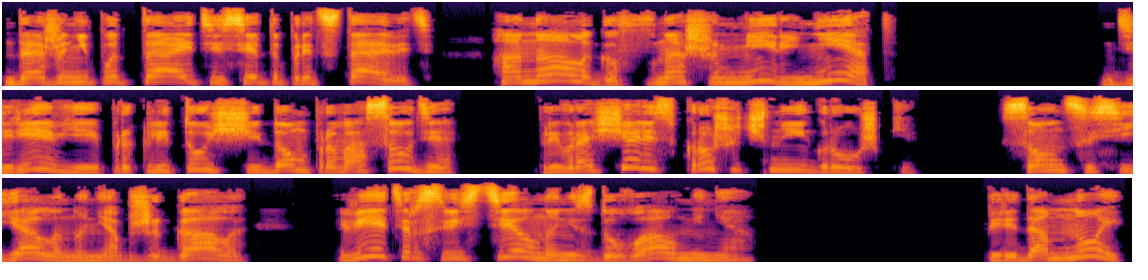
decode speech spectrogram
Даже не пытайтесь это представить. Аналогов в нашем мире нет. Деревья и проклятущий дом правосудия превращались в крошечные игрушки. Солнце сияло, но не обжигало. Ветер свистел, но не сдувал меня. Передо мной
